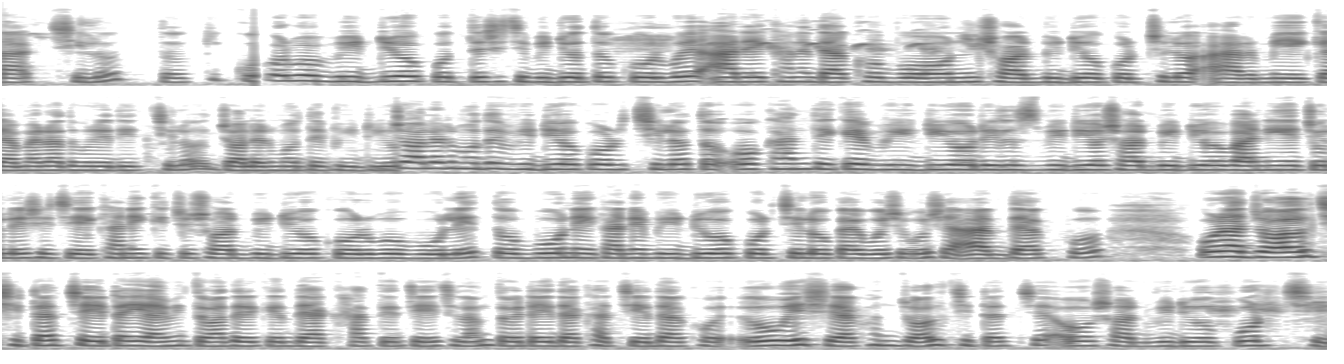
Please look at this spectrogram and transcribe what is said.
লাগছিল। তো কি করব ভিডিও করতে এসেছি ভিডিও তো করবোই। আর এখানে দেখো বোন শর্ট ভিডিও করছিল আর মেয়ে ক্যামেরা ধরে দিচ্ছিল, জলের মধ্যে ভিডিও জলের মধ্যে ভিডিও করছিল। তো ওখান থেকে video reels video short video বানিয়ে চলে এসেছি। এখানে কিছু শর্ট ভিডিও করব বলে। তো বোন এখানে ভিডিও করছে লোকায় বসে বসে। আর দেখো, ওরা জল ছিটাচ্ছে, এটাই আমি তোমাদেরকে দেখাতে চেয়েছিলাম। তো এটাই দেখাচ্ছি। দেখো, ও এসে এখন জল ছিটাচ্ছে, ও শর্ট ভিডিও করছে।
